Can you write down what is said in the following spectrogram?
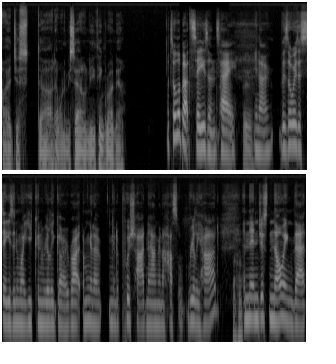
I just uh, I don't want to miss out on anything right now. It's all about seasons, hey. Yeah. You know, there's always a season where you can really go right. I'm gonna I'm gonna push hard now. I'm gonna hustle really hard, Uh-huh. and then just knowing that,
